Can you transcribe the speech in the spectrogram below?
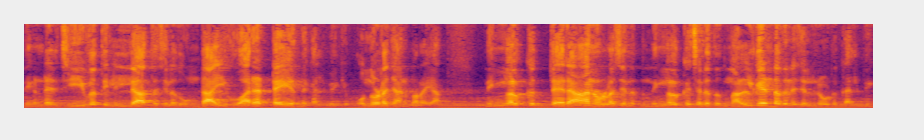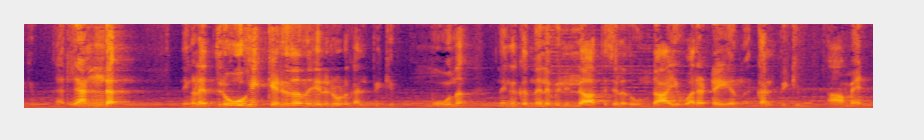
നിങ്ങളുടെ ജീവിതത്തിൽ ഇല്ലാത്ത ചിലത് ഉണ്ടായി വരട്ടെ എന്ന് കൽപ്പിക്കും. ഒന്നുകൂടെ ഞാൻ പറയാം. നിങ്ങൾക്ക് തരാനുള്ള ചിലത് നിങ്ങൾക്ക് ചിലത് നൽകേണ്ടതിന് ചിലരോട് കൽപ്പിക്കും. രണ്ട് നിങ്ങളെ ദ്രോഹിക്കരുതെന്ന് ചിലരോട് കൽപ്പിക്കും. മൂന്ന് നിങ്ങൾക്ക് നിലവിലില്ലാത്ത ചിലത് ഉണ്ടായി വരട്ടെ എന്ന് കൽപ്പിക്കും. ആമേൻ.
